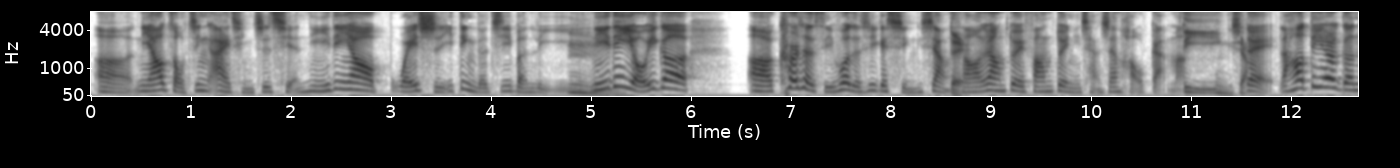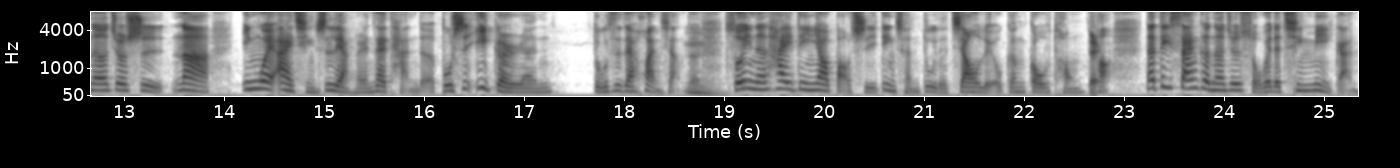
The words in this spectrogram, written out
呃，你要走进爱情之前，你一定要维持一定的基本礼仪，嗯、你一定有一个。呃，courtesy 或者是一个形象，然后让对方对你产生好感嘛。第一印象。对，然后第二个呢，就是那因为爱情是两个人在谈的，不是一个人独自在幻想的，嗯、所以呢，他一定要保持一定程度的交流跟沟通。好，那第三个呢，就是所谓的亲密感，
